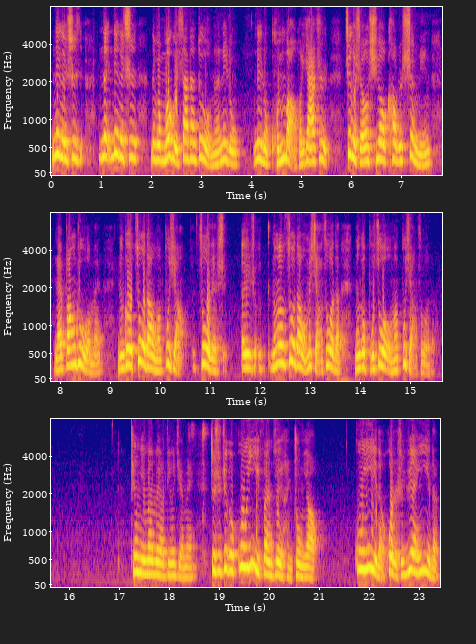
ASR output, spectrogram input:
那个是那那个是那个魔鬼撒旦对我们的那种那种捆绑和压制。这个时候需要靠着圣灵来帮助我们，能够做到我们不想做的事，呃，能够做到我们想做的，能够不做我们不想做的。听明白没有，弟兄姐妹？就是这个故意犯罪很重要，故意的或者是愿意的，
